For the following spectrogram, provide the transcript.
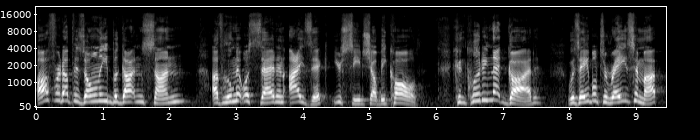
offered up his only begotten son, of whom it was said, In Isaac your seed shall be called, concluding that God was able to raise him up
